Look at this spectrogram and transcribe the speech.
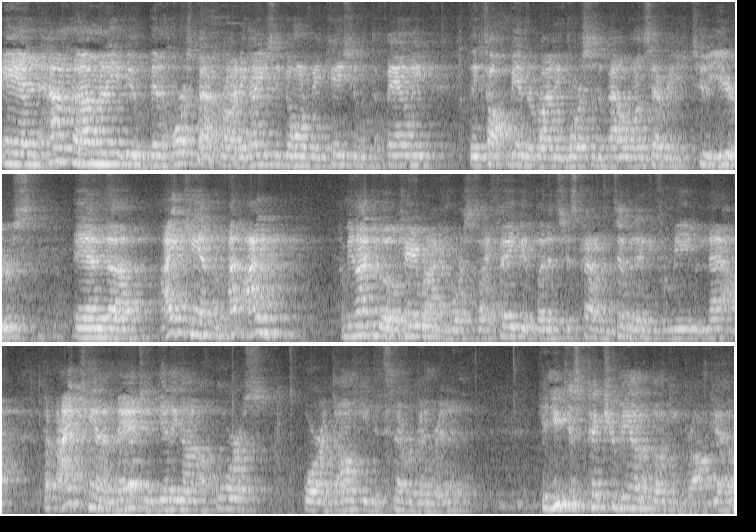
And how, how many of you have been horseback riding? I usually go on vacation with the family. They talk me into riding horses about once every two years. And uh, I can't, I, I, I mean, I do okay riding horses. I fake it, but it's just kind of intimidating for me even now. But I can't imagine getting on a horse or a donkey that's never been ridden. Can you just picture me on a donkey bronco?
